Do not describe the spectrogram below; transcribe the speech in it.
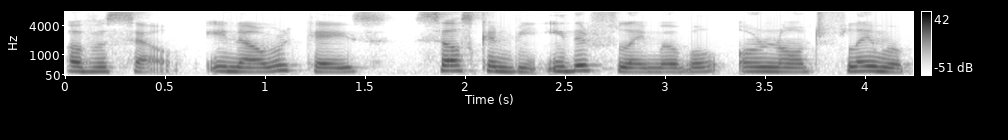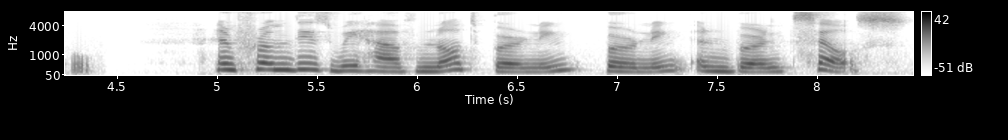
of a cell. In our case, cells can be either flammable or not flammable. And from this we have not burning, burning and burnt cells.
